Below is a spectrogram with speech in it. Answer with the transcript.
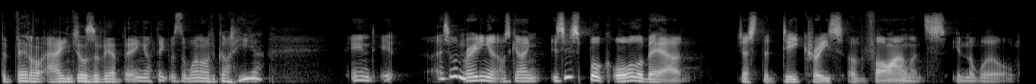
The Battle Angels of Our Being. I think was the one I've got here. And it, as I'm reading it, I was going, is this book all about just the decrease of violence in the world?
